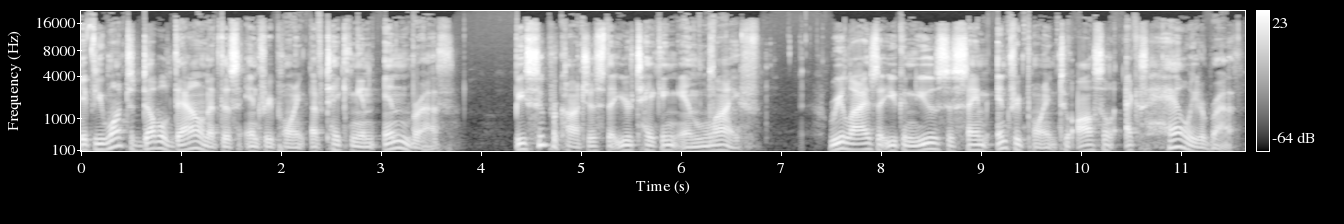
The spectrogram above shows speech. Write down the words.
If you want to double down at this entry point of taking an in breath, be super conscious that you're taking in life. Realize that you can use the same entry point to also exhale your breath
